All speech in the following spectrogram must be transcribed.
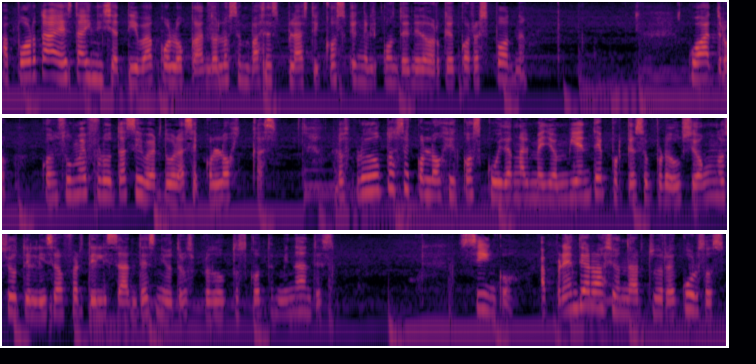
Aporta a esta iniciativa colocando los envases plásticos en el contenedor que corresponda. 4. Consume frutas y verduras ecológicas. Los productos ecológicos cuidan al medio ambiente porque en su producción no se utilizan fertilizantes ni otros productos contaminantes. 5. Aprende a racionar tus recursos.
